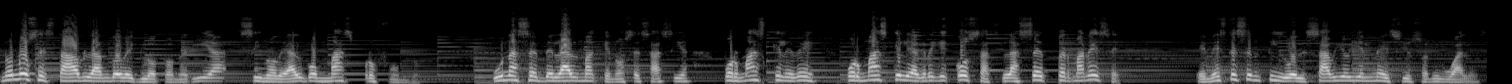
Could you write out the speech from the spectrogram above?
No nos está hablando de glotonería, sino de algo más profundo. Una sed del alma que no se sacia, por más que le dé, por más que le agregue cosas, la sed permanece. En este sentido, el sabio y el necio son iguales.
